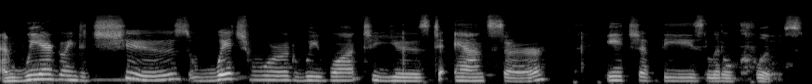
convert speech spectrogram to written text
And we are going to choose which word we want to use to answer each of these little clues.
